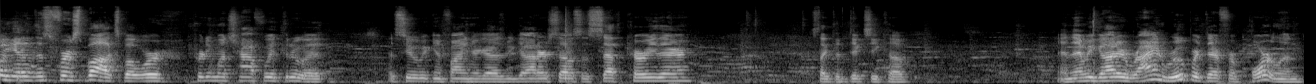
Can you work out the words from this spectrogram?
Auto yet in this first box, but we're pretty much halfway through it. Let's see what we can find here, guys. We got ourselves a Seth Curry there. It's like the Dixie Cup. And then we got a Rayan Rupert there for Portland.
